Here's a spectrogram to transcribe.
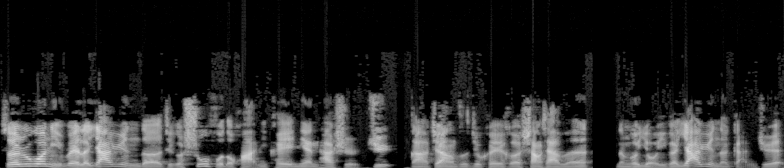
所以如果你为了押韵的这个舒服的话，你可以念它是居啊，这样子就可以和上下文能够有一个押韵的感觉。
